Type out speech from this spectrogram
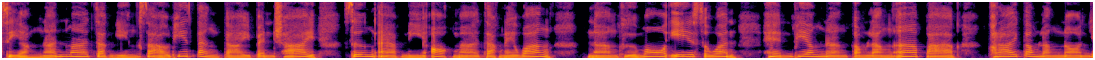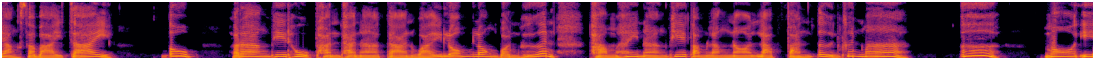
เสียงนั้นมาจากหญิงสาวที่แต่งกายเป็นชาย ซึ่งแอบหนีออกมาจากในวัง นางคือโมอี้ส่วน เห็นเพียงนางกำลังอ้าปาก คล้ายกำลังนอนอย่างสบายใจ ตุบร่างที่ถูกพันธนาการไว้ล้มลงบนพื้นทำให้นางที่กำลังนอนหลับฝันตื่นขึ้นมา เออโมอี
